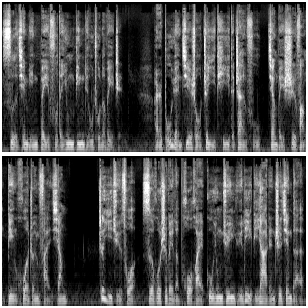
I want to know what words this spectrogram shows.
四千名被俘的佣兵留出了位置，而不愿接受这一提议的战俘将被释放并获准返乡。这一举措似乎是为了破坏雇佣军与利比亚人之间的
